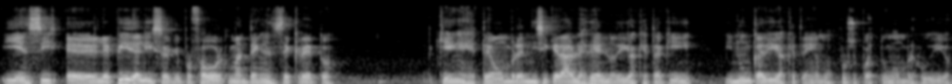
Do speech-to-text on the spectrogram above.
y en sí eh, le pide a Lisa que por favor mantenga en secreto quién es este hombre, ni siquiera hables de él, no digas que está aquí, y nunca digas que tenemos, por supuesto, un hombre judío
